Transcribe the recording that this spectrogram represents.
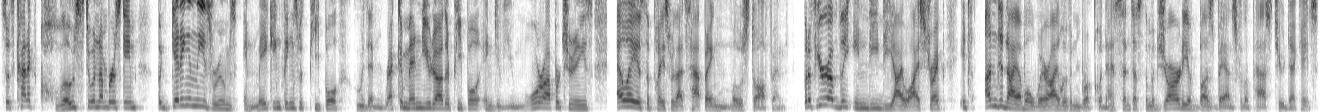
so it's kind of close to a numbers game but getting in these rooms and making things with people who then recommend you to other people and give you more opportunities LA is the place where that's happening most often. But if you're of the indie DIY stripe, it's undeniable where I live in Brooklyn has sent us the majority of buzz bands for the past two decades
